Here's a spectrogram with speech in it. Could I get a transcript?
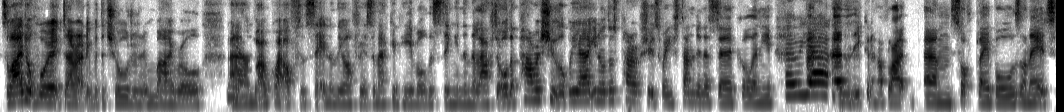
so I don't work directly with the children in my role, yeah. um, but I'm quite often sitting in the office and I can hear all the singing and the laughter. Or the parachute will be out. You know those parachutes where you stand in a circle and you oh yeah, and, and you can have like um soft play balls on it,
